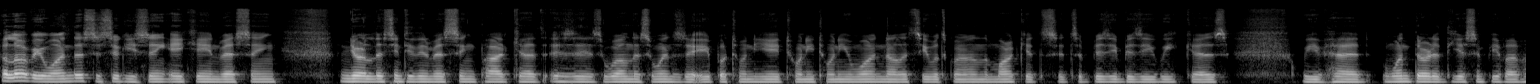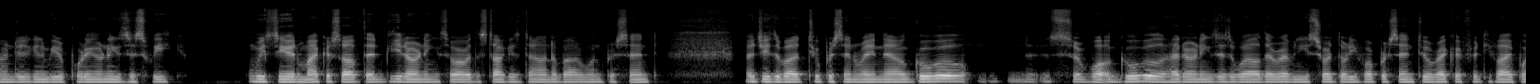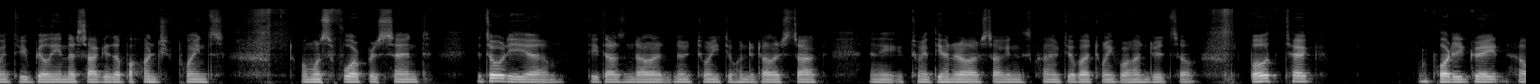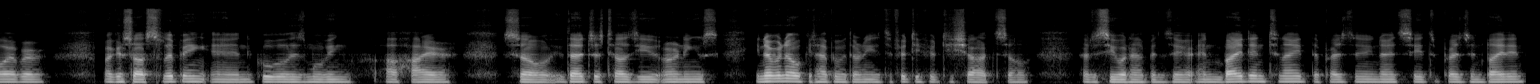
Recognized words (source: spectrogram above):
Hello, everyone. This is Suki Singh, AK Investing, and you're listening to the Investing Podcast. It is Wellness Wednesday, April 28, 2021. Now, let's see what's going on in the markets. It's a busy, busy week as we've had one third of the S&P 500 is going to be reporting earnings this week. We see it Microsoft that beat earnings, however, the stock is down about 1%. It's about two percent right now. Google, so Google had earnings as well. Their revenue soared thirty four percent to a record fifty five point three billion. Their stock is up hundred points, almost four percent. It's already um three thousand dollar, no twenty two hundred dollar stock, and a twenty three hundred dollar stock, and it's climbed to about twenty four hundred. So, both tech reported great. However, Microsoft slipping and Google is moving uh, higher. So that just tells you earnings. You never know what could happen with earnings. It's a 50 50 shot. So have to see what happens there. And Biden tonight, the President of the United States, President Biden,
